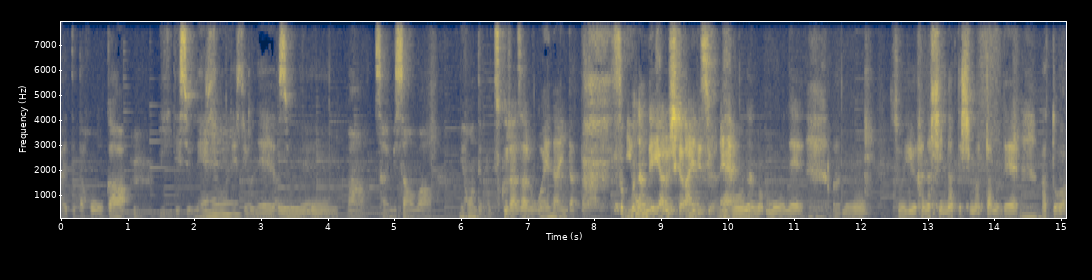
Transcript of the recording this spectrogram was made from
えてた方がうん。いいですよね。そうですよね。ますよね。うんうん。まあさゆみさんは日本でも作らざるを得ないんだったら そう日本でやるしかないですよそね。うなの。もうねあのそういう話になってしまったので、うん。あとは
